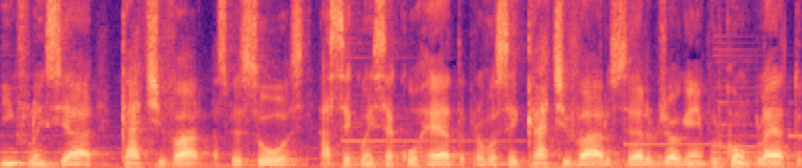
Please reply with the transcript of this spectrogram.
influenciar, cativar as pessoas. A sequência correta para você cativar o cérebro de alguém por completo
